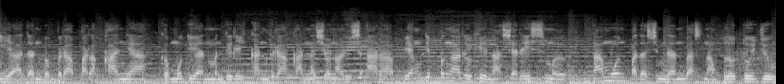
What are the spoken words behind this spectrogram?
Ia dan beberapa rekannya kemudian mendirikan gerakan nasionalis Arab yang dipengaruhi Nasserisme. Namun pada 1967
